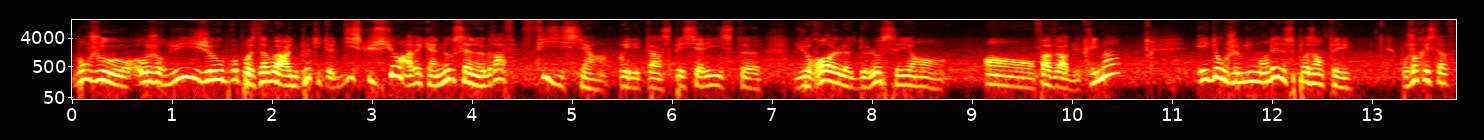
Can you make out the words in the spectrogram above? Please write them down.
Bonjour, aujourd'hui je vous propose d'avoir une petite discussion avec un océanographe physicien. Il est un spécialiste du rôle de l'océan en faveur du climat et donc je vais lui demander de se présenter. Bonjour Christophe.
